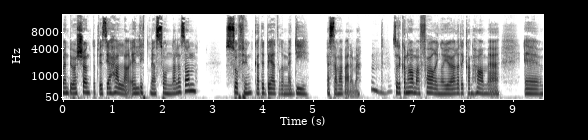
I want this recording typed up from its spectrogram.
men du har skjønt at hvis jeg heller er litt mer sånn eller sånn, så funker det bedre med de jeg samarbeider med. Så det kan ha med erfaring å gjøre, det kan ha med eh,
